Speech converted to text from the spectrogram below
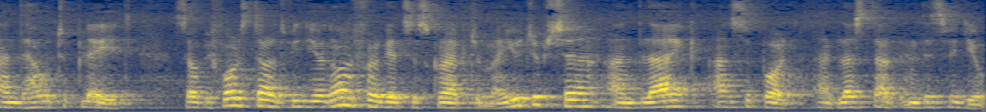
and how to play it. So before start video don't forget to subscribe to my YouTube channel and like and support. And let's start in this video.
